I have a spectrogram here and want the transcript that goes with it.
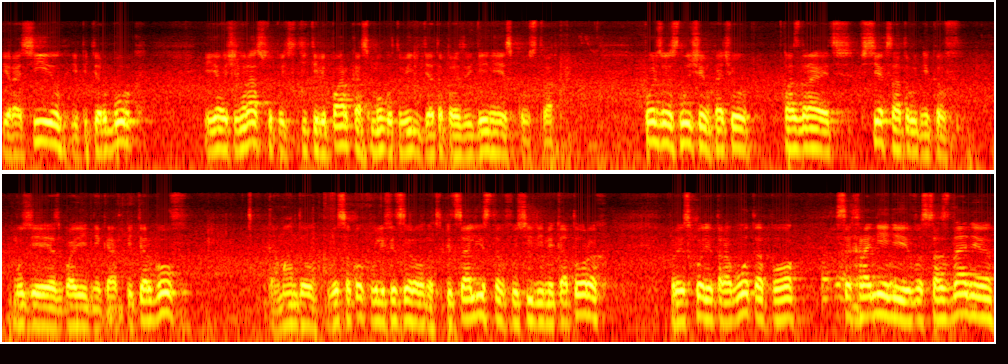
и Россию, и Петербург. И я очень рад, что посетители парка смогут увидеть это произведение искусства. Пользуясь случаем, хочу поздравить всех сотрудников музея-заповедника Петергоф, команду высококвалифицированных специалистов, усилиями которых происходит работа по сохранению и воссозданию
